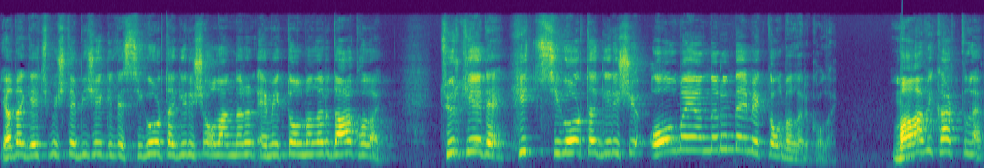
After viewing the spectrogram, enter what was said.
ya da geçmişte bir şekilde sigorta girişi olanların emekli olmaları daha kolay. Türkiye'de hiç sigorta girişi olmayanların da emekli olmaları kolay. Mavi kartlılar,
